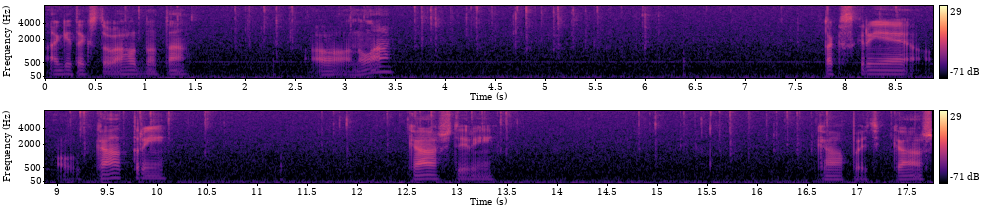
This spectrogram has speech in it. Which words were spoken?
ak je textová hodnota o 0, tak skrie K3 K4 K5 5K, 5K.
